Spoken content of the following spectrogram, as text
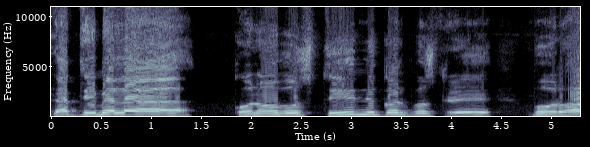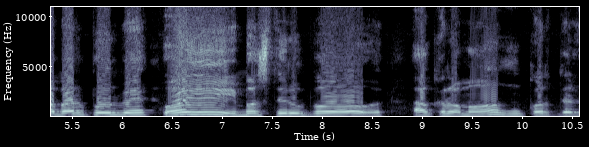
রাত্রিবেলা কোন বস্তির নিকট বসতে ভোর হবার পূর্বে ওই বস্তির উপর আক্রমণ করতেন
